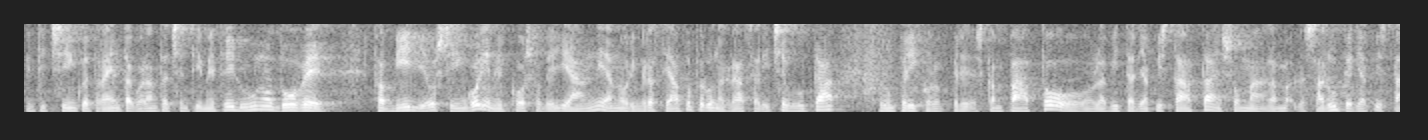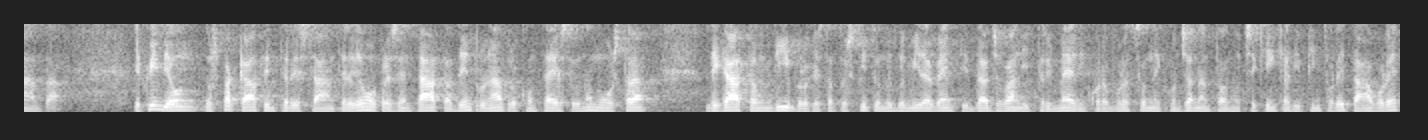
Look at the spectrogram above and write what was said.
25, 30, 40 cm l'uno, dove famiglie o singoli nel corso degli anni hanno ringraziato per una grazia ricevuta, per un pericolo scampato, la vita riacquistata, insomma la, la salute riacquistata e quindi è uno spaccato interessante. L'abbiamo presentata dentro un altro contesto, una mostra legata a un libro che è stato scritto nel 2020 da Giovanni Trimeri in collaborazione con Gian Antonio Cecchin che ha dipinto le tavole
